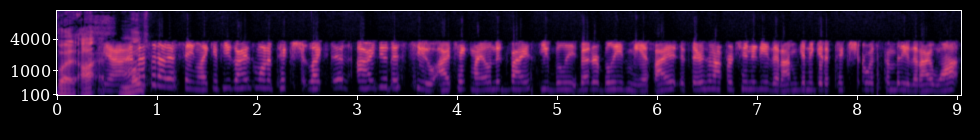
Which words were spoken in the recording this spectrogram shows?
But I, Yeah, and most, that's another thing. Like, if you guys want a picture, like, and I do this too. I take my own advice. You believe, better believe me. If I, if there's an opportunity that I'm going to get a picture with somebody that I want,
